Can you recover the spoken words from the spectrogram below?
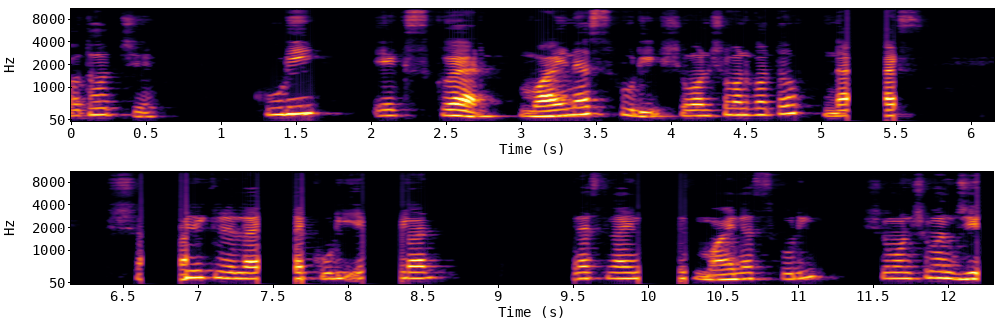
কত হচ্ছে? কুড়ি এক্স স্কোয়ার মাইনাস কুড়ি সমান সমান কত? কুড়ি এক্স স্কোয়ার নাইন মাইনাস কুড়ি সমান সমান জিরো।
